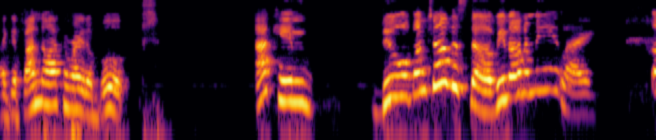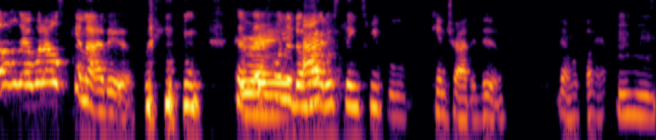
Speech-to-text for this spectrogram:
Like if I know I can write a book, I can do a bunch of other stuff. You know what I mean? Like, okay, what else can I do? Because right. that's one of the hardest I, things people can try to do. Yeah, go ahead. Mm-hmm.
